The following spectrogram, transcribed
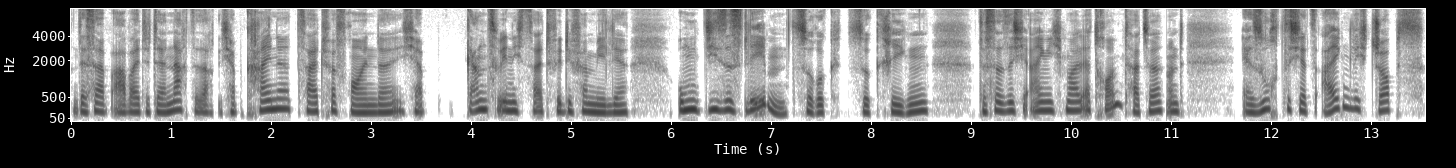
Und deshalb arbeitet er nachts. Er sagt, ich habe keine Zeit für Freunde, ich habe ganz wenig Zeit für die Familie, um dieses Leben zurückzukriegen, das er sich eigentlich mal erträumt hatte. Und er sucht sich jetzt eigentlich Jobs,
